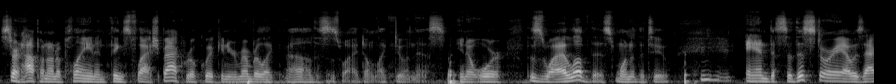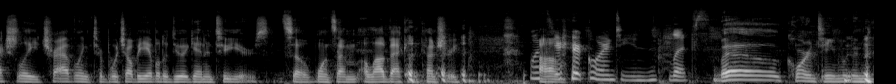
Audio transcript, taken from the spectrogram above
start hopping on a plane and things flash back real quick and you remember like, oh, this is why I don't like doing this, you know, or this is why I love this, one of the 2 And so this story I was actually traveling to, which I'll be able to do again in two years. So once I'm allowed back in the country. Once um, your quarantine lifts. Well, quarantine would en-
